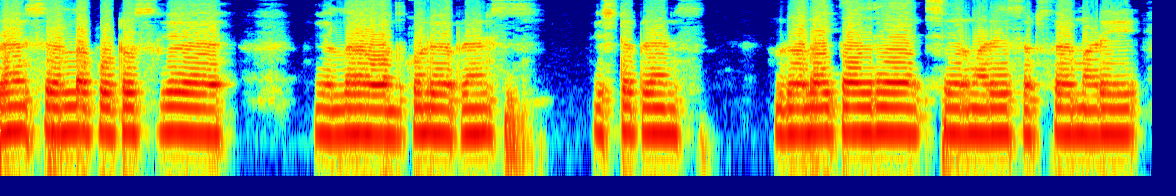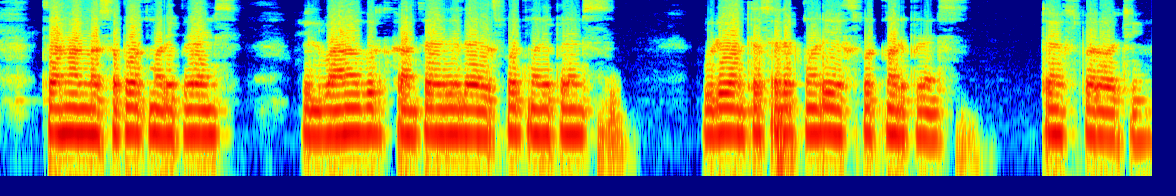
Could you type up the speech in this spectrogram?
ಫ್ರೆಂಡ್ಸ್ ಎಲ್ಲ ಫೋಟೋಸ್ಗೆ ಎಲ್ಲ ಹೊಂದ್ಕೊಂಡಿವೆ ಫ್ರೆಂಡ್ಸ್ ಇಷ್ಟ ಫ್ರೆಂಡ್ಸ್ ವಿಡಿಯೋ ಲೈಕ್ ಆದರೆ ಶೇರ್ ಮಾಡಿ ಸಬ್ಸ್ಕ್ರೈಬ್ ಮಾಡಿ ಚಾನಲ್ನ ಸಪೋರ್ಟ್ ಮಾಡಿ ಫ್ರೆಂಡ್ಸ್ ಇಲ್ಲಿ ಬಾಣ ಕಾಣ್ತಾ ಇದೆಯಲ್ಲ ಎಕ್ಸ್ಪೋರ್ಟ್ ಮಾಡಿ ಫ್ರೆಂಡ್ಸ್ ವಿಡಿಯೋ ಅಂತ ಸೆಲೆಕ್ಟ್ ಮಾಡಿ ಎಕ್ಸ್ಪೋರ್ಟ್ ಮಾಡಿ ಫ್ರೆಂಡ್ಸ್ ಥ್ಯಾಂಕ್ಸ್ ಫಾರ್ ವಾಚಿಂಗ್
